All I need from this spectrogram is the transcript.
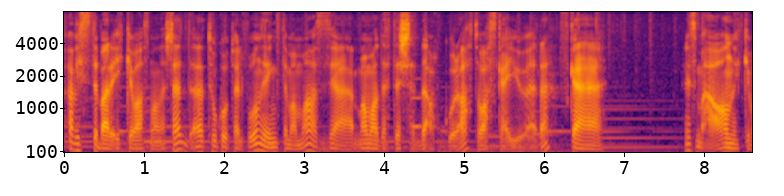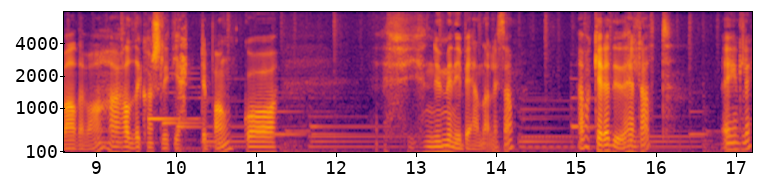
Jeg visste bare ikke hva som hadde skjedd. Jeg tok opp telefonen, ringte mamma og så sier jeg, mamma, dette skjedde akkurat. Hva skal jeg gjøre? Skal jeg Liksom, Jeg aner ikke hva det var. Jeg hadde kanskje litt hjertebank og nummen i bena, liksom. Jeg var ikke redd i det hele tatt, egentlig.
